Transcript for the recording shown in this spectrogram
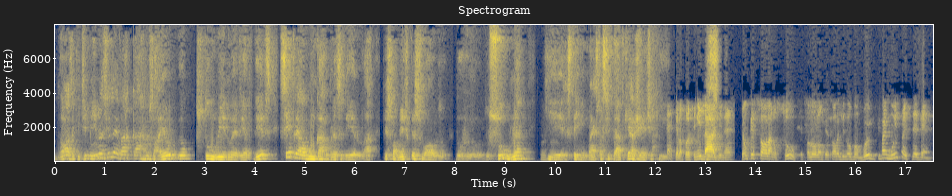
nós aqui de Minas, de levar carros lá. Eu, eu costumo ir no evento deles, sempre há algum carro brasileiro lá, principalmente o pessoal do, do, do Sul, né? que uhum. eles têm mais facilidade que a gente aqui. É, pela proximidade, né? Tem um pessoal lá no sul, você falou lá, um pessoal lá de Novo Hamburgo, que vai muito para esse evento,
